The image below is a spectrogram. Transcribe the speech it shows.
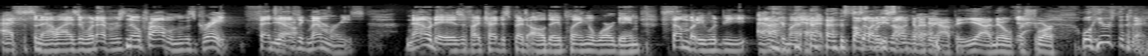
Axis and Allies or whatever. It was no problem. It was great, fantastic yeah. memories. Nowadays, if I tried to spend all day playing a war game, somebody would be after my head. Somebody's Somebody not going to be happy. Yeah, no, for yeah. sure. Well, here's the thing.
